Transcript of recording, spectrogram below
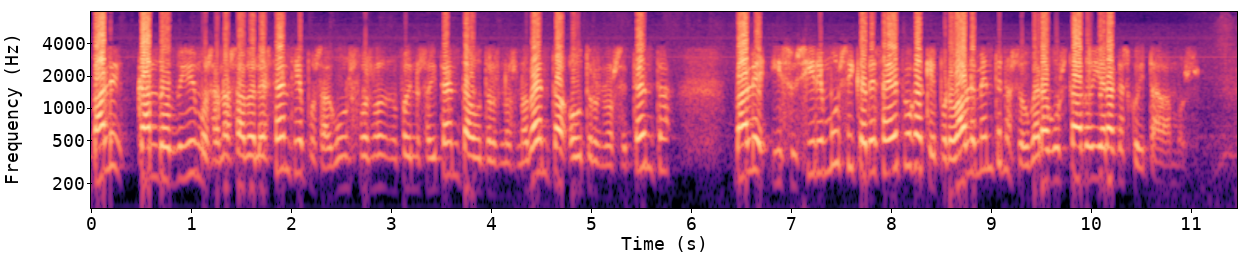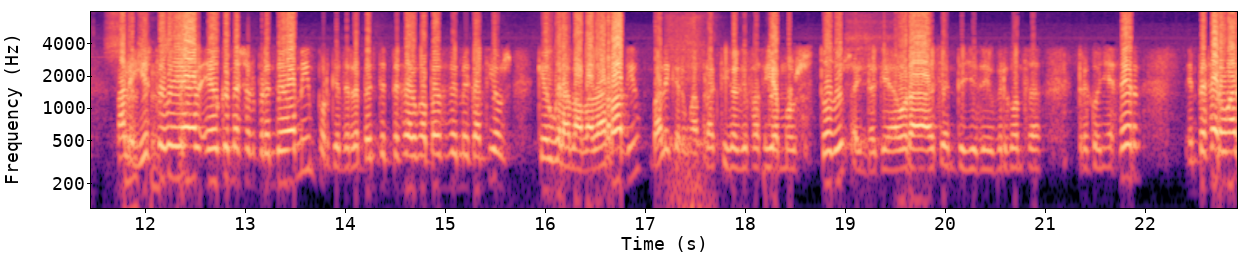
vale? Cando vivimos a nosa adolescencia, pois algúns foi nos 80, outros nos 90, outros nos 70 vale? E suxire música desa época que probablemente nos houbera gustado e era que escoitábamos. Vale, e isto é, é o que me sorprendeu a min porque de repente empezaron a aparecerme cancións que eu gravaba da radio, vale, que era unha práctica que facíamos todos, aínda que agora a xente lle deu vergonza recoñecer. Empezaron a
